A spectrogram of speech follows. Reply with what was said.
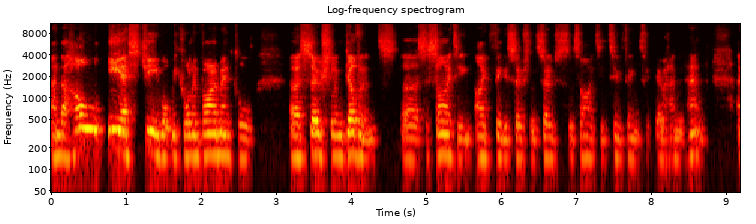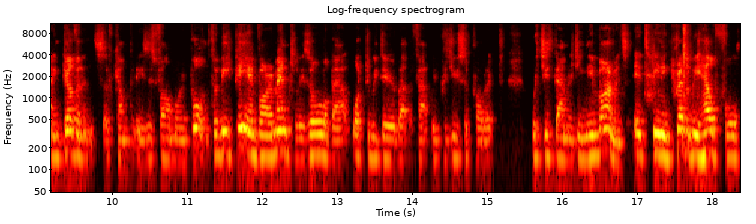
And the whole ESG, what we call environmental uh, social and governance uh, society. I think is social and social society, two things that go hand in hand. And governance of companies is far more important. For BP, environmental is all about what do we do about the fact we produce a product which is damaging the environment. It's been incredibly helpful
